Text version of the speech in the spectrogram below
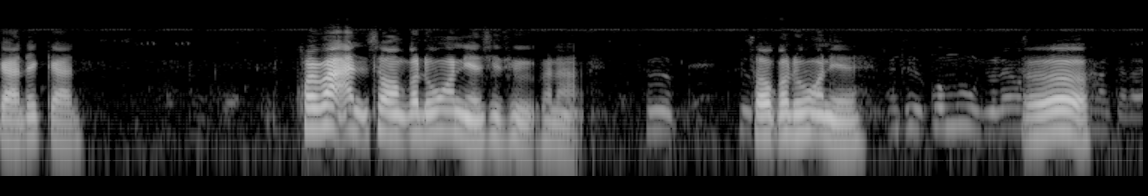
การได้การค่อยว่าอันซองกระดุงอันเนี้ยสิถือขนาดถือซองกระดุงอันนี้มันถือกว่าหมูอยู่แล้วเออมันก็ได้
